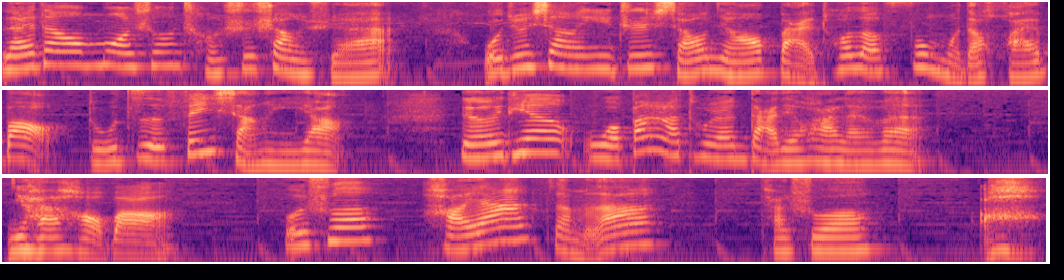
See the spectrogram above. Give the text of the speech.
来到陌生城市上学，我就像一只小鸟摆脱了父母的怀抱，独自飞翔一样。有一天，我爸突然打电话来问：“你还好吧？”我说：“好呀，怎么了？”他说：“啊，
